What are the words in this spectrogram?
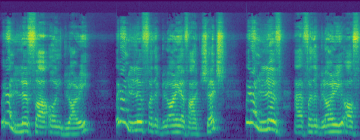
We don't live for our own glory. We don't live for the glory of our church. We don't live uh, for the glory of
